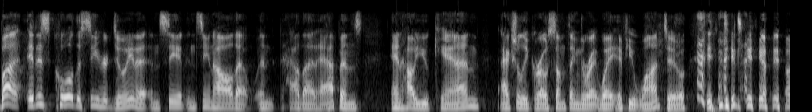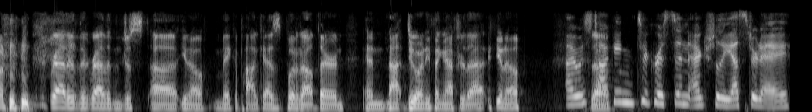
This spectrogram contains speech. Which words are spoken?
But it is cool to see her doing it and see it and seeing how all that and how that happens and how you can actually grow something the right way if you want to, You know, rather than rather than just uh, you know make a podcast, put it out there, and and not do anything after that. You know. I was So- talking to Kristen actually yesterday.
